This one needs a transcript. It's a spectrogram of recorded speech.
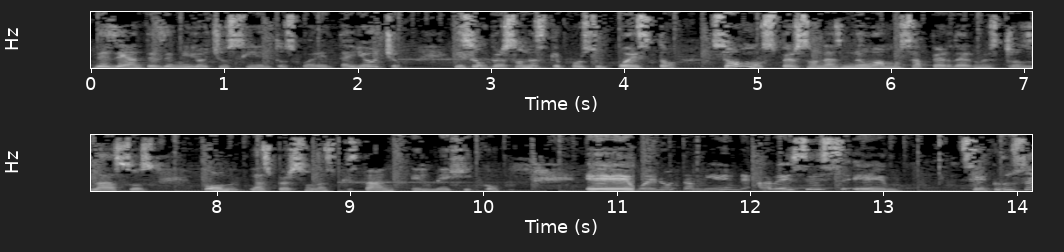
desde antes de 1848. Y son personas que por supuesto somos personas, no vamos a perder nuestros lazos con las personas que están en México. Eh, bueno, también a veces eh, se cruza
